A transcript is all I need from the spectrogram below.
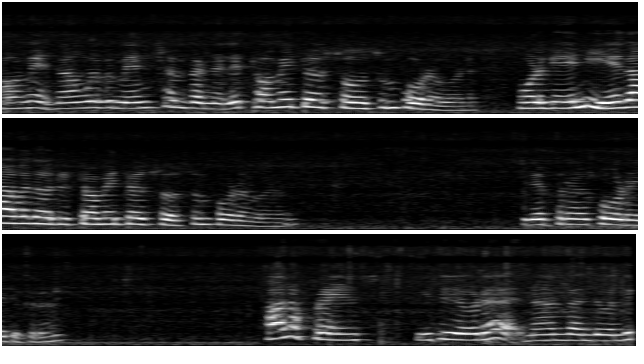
டொமே நான் உங்களுக்கு மென்ஷன் பண்ணல டொமேட்டோ சோஸும் போட வேணும் உங்களுக்கு ஏதாவது ஒரு டொமேட்டோ சோஸும் போட வேணும். இதை பிறகு போட இருக்கிறேன்? ஹலோ ஃப்ரெண்ட்ஸ் இதோட நான் வந்து வந்து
